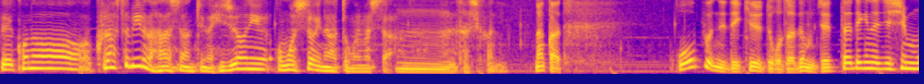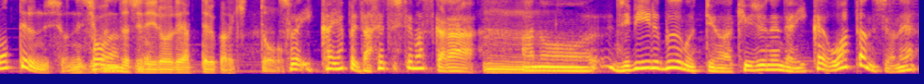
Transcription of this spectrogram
でこのクラフトビールの話なんていうのは非常に面白いなと思いました。うん確かに。なんかオープンでできるってことはでも絶対的な自信持ってるんですよね。自分たちでいろいろやってるからきっと。それ一回やっぱり挫折してますからあの地ビールブームっていうのは90年代に一回終わったんですよね。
